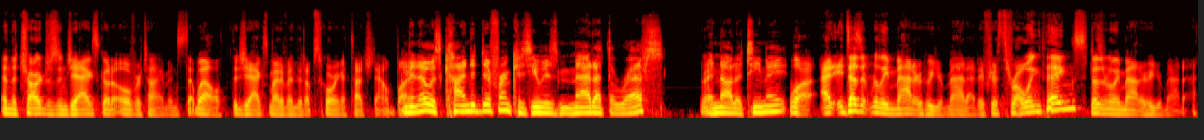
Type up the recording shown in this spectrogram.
and the Chargers and Jags go to overtime instead. Well, the Jags might have ended up scoring a touchdown, but I mean, that was kind of different because he was mad at the refs and not a teammate. Well, it doesn't really matter who you're mad at. If you're throwing things, it doesn't really matter who you're mad at.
